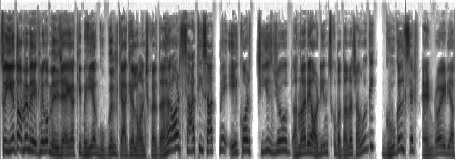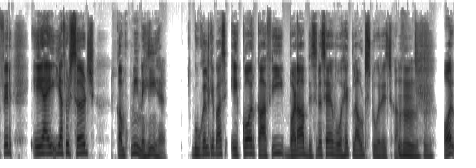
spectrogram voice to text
सो so, ये तो हमें देखने को मिल जाएगा कि भैया गूगल क्या क्या लॉन्च करता है और साथ ही साथ में एक और चीज़ जो हमारे ऑडियंस को बताना चाहूँगा कि गूगल सिर्फ़ एंड्रॉयड या फिर एआई या फिर सर्च कंपनी नहीं है। गूगल के पास एक और काफ़ी बड़ा बिज़नेस है वो है क्लाउड स्टोरेज का। हम्म, हम्म, और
